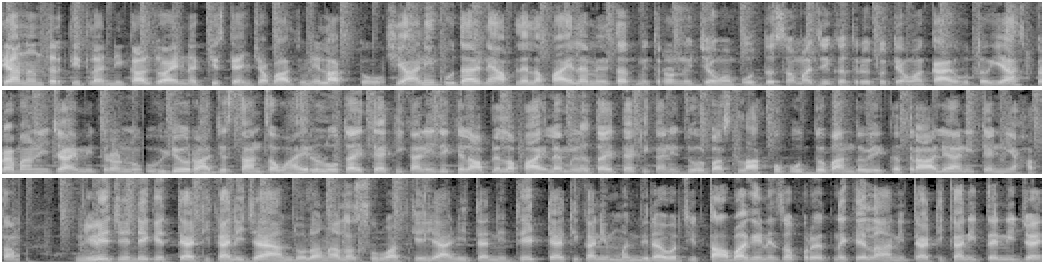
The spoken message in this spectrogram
त्यानंतर तिथला निकाल जो आहे नक्कीच त्यांच्या बाजूने लागतो. ही अनेक उदाहरणे आपल्याला पाहायला मिळतात मित्रांनो. जेव्हा बौद्ध समाज एकत्र येतो तेव्हा काय होतं? याचप्रमाणे जे आहे मित्रांनो व्हिडिओ राजस्थानचा व्हायरल होत आहे. त्या ठिकाणी देखील आपल्याला पाहायला मिळत आहे. त्या ठिकाणी जवळपास लाखो बौद्ध बांधव एकत्र आले आणि त्यांनी हाता निळे झेंडे घेत त्या ठिकाणी ज्या आंदोलनाला सुरुवात केली आणि त्यांनी थेट त्या ठिकाणी मंदिरावरती ताबा घेण्याचा प्रयत्न केला आणि त्या ठिकाणी त्यांनी जे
